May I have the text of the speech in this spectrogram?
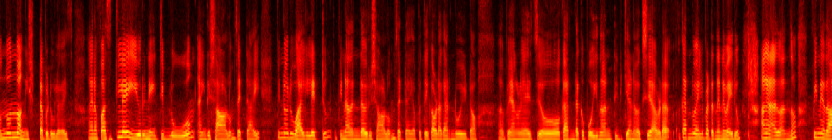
ഒന്നൊന്നും അങ്ങ് ഇഷ്ടപ്പെടില്ല ഗൈസ് അങ്ങനെ ഫസ്റ്റിലെ ഈ ഒരു നെയ്റ്റി ബ്ലൂവും അതിന്റെ ഷാളും സെറ്റായി പിന്നെ ഒരു വയലറ്റും പിന്നെ അതിന്റെ ഒരു ഷാളും സെറ്റായി അപ്പോഴത്തേക്ക് അവിടെ കറണ്ട് പോയി കേട്ടോ. അപ്പോൾ ഞങ്ങൾ വിചാരിച്ചു ഓ കറണ്ടൊക്കെ പോയി എന്ന് പറഞ്ഞിട്ടിരിക്കുകയാണ് പക്ഷേ അവിടെ കറണ്ട് പോയാലും പെട്ടെന്ന് തന്നെ വരും. അങ്ങനെ അത് വന്നു. പിന്നെ ഇതാ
